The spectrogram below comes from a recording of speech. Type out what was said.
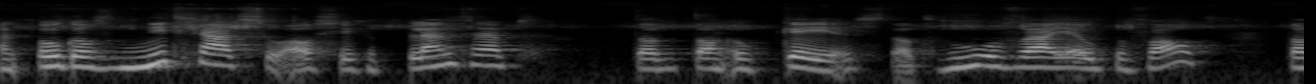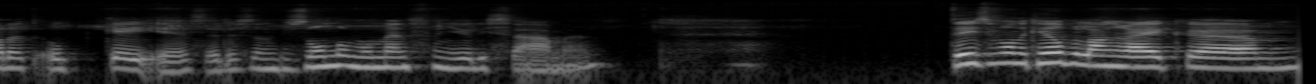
En ook als het niet gaat zoals je gepland hebt, dat het dan oké is. Dat hoe of waar jij ook bevalt, dat het oké is. Het is een bijzonder moment van jullie samen. Deze vond ik heel belangrijk ehm,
